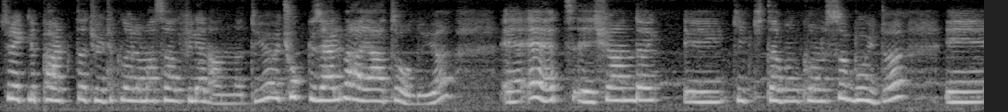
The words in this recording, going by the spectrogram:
Sürekli parkta çocuklara masal filan anlatıyor ve çok güzel bir hayatı oluyor. E, evet, e, şu anda e, ki kitabın konusu buydu. E,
